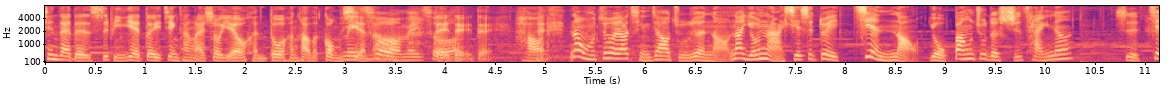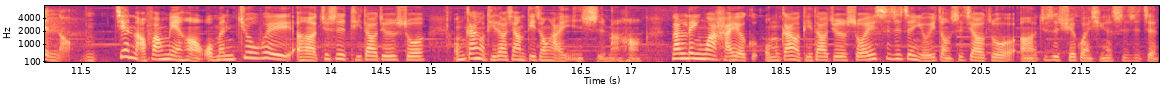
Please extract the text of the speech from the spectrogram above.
现在的食品业对健康来说也有很多很好的贡献，没错没错，对对对。好，那我们最后要请教主任哦，那有哪些是对健脑有帮助的食材呢？是健脑，嗯，健脑方面哈，我们就会呃，就是提到，就是说，我们刚刚有提到像地中海饮食嘛哈，那另外还有我们刚刚有提到，就是说，哎，失智症有一种是叫做呃，就是血管型的失智症，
